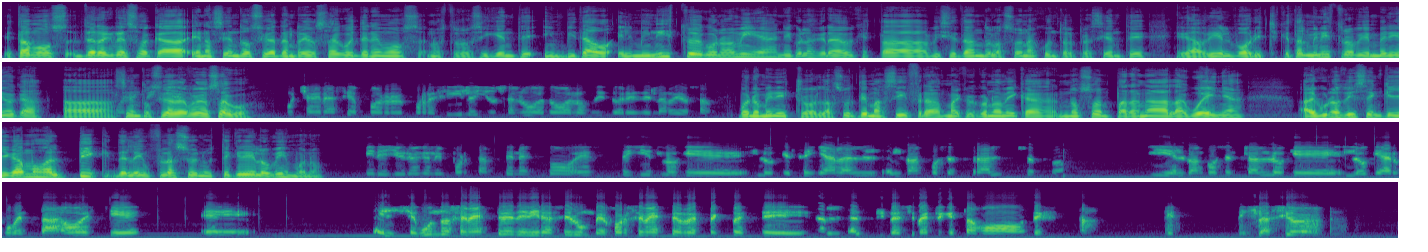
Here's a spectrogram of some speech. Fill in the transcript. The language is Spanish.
Estamos de regreso acá en Haciendo Ciudad en Río Sago y tenemos nuestro siguiente invitado, el ministro de Economía, Nicolás Grau, que está visitando la zona junto al presidente Gabriel Boric. ¿Qué tal, ministro? Bienvenido acá a Haciendo Ciudad de Río Sago. Muchas gracias por, recibirlo y un saludo a todos los auditores de la Río Sago. Bueno, ministro, las últimas cifras macroeconómicas no son para nada halagüeñas. Algunos dicen que llegamos al pic de la inflación. ¿Usted cree lo mismo, no? Mire, yo creo que lo importante en esto es seguir lo que, lo que señala el, el Banco Central, ¿cierto? Y el Banco Central lo que, lo que ha argumentado es que eh, el segundo semestre debiera ser un mejor semestre respecto a este, al, primer semestre que estamos de, inflación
